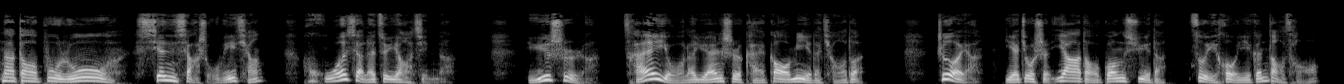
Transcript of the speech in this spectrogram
那倒不如先下手为强，活下来最要紧呢。于是啊，才有了袁世凯告密的桥段。这呀，也就是压倒光绪的最后一根稻草。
